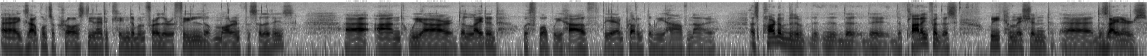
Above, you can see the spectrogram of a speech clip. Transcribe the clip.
uh, examples across the United Kingdom and further afield of modern facilities. Uh, and we are delighted with what we have, the end product that we have now. As part of the, the, the, the, the planning for this, we commissioned uh, designers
